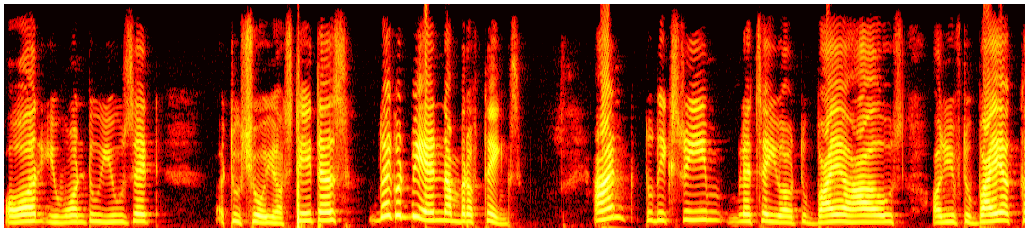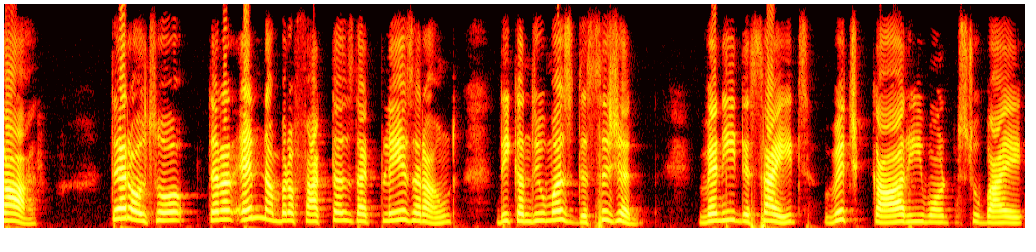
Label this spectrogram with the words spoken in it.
Or you want to use it to show your status? There could be n number of things. And to the extreme let's say you have to buy a house or you have to buy a car. There also there are n number of factors that plays around the consumer's decision when he decides which car he wants to buy,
